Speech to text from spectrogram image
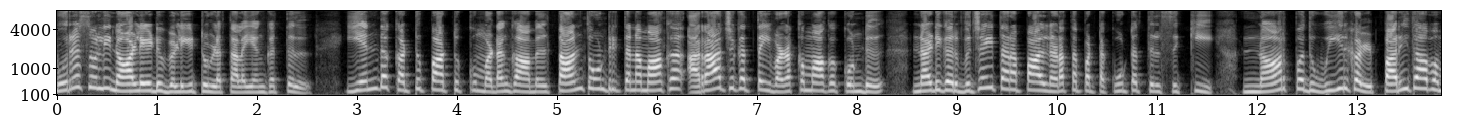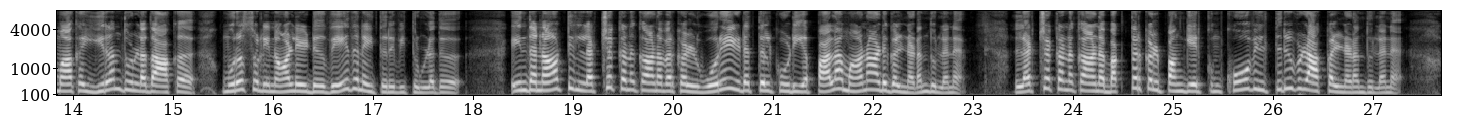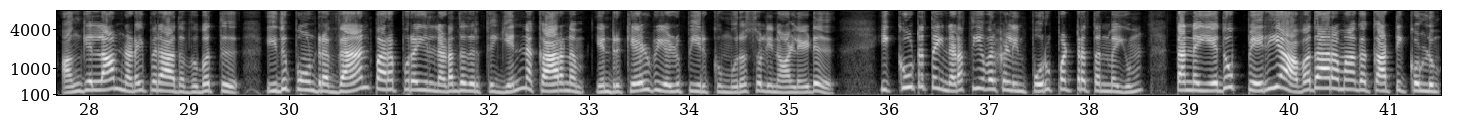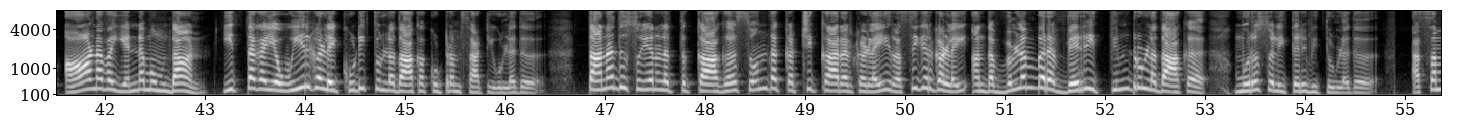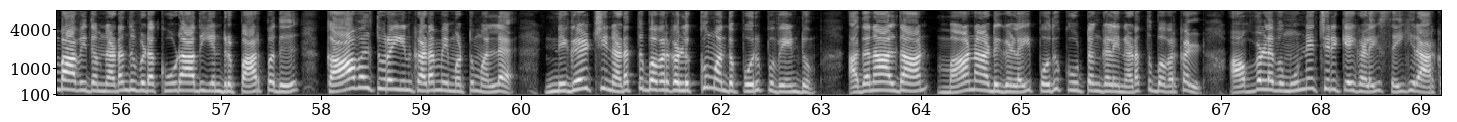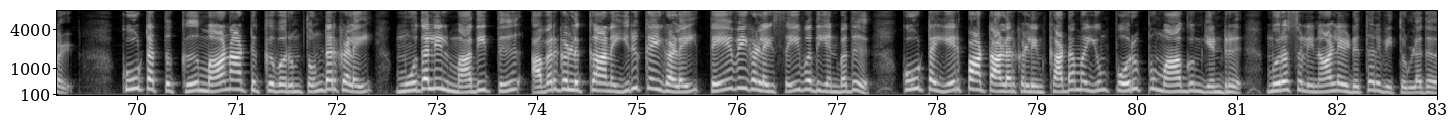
முரசொலி நாளேடு வெளியிட்டுள்ள தலையங்கத்தில் எந்த கட்டுப்பாட்டுக்கும் அடங்காமல் தான் தோன்றித்தனமாக அராஜகத்தை வழக்கமாக கொண்டு நடிகர் விஜய் தரப்பால் நடத்தப்பட்ட கூட்டத்தில் சிக்கி நாற்பது உயிர்கள் பரிதாபமாக இறந்துள்ளதாக முரசொலி நாளேடு வேதனை தெரிவித்துள்ளது. இந்த நாட்டில் லட்சக்கணக்கானவர்கள் ஒரே இடத்தில் கூடிய பல மாநாடுகள் நடந்துள்ளன. லட்சக்கணக்கான பக்தர்கள் பங்கேற்கும் கோவில் திருவிழாக்கள் நடந்துள்ளன. அங்கெல்லாம் நடைபெறாத விபத்து இது போன்ற வேன் பரப்புரையில் நடந்ததற்கு என்ன காரணம் என்று கேள்வி எழுப்பியிருக்கும் முரசொலி நாளேடு. இக்கூட்டத்தை நடத்தியவர்களின் பொறுப்பற்ற தன்மையும் தன்னை ஏதோ பெரிய அவதாரமாக காட்டிக்கொள்ளும் ஆணவ எண்ணமும் தான் இத்தகைய உயிர்களை குடித்துள்ளதாக குற்றம் சாட்டியுள்ளது. தனது சுயநலத்துக்காக சொந்த கட்சிக்காரர்களை ரசிகர்களை அந்த விளம்பர வெறி தின்றுள்ளதாக முரசொலி தெரிவித்துள்ளது. அசம்பாவிதம் நடந்துவிடக் கூடாது என்று பார்ப்பது காவல்துறையின் கடமை மட்டுமல்ல நிகழ்ச்சி நடத்துபவர்களுக்கும் அந்த பொறுப்பு வேண்டும். அதனால்தான் மாநாடுகளை பொதுக்கூட்டங்களை நடத்துபவர்கள் அவ்வளவு முன்னெச்சரிக்கைகளை செய்கிறார்கள். கூட்டத்துக்கு மாநாட்டுக்கு வரும் தொண்டர்களை முதலில் மதித்து அவர்களுக்கான இருக்கைகளை தேவைகளை செய்வது என்பது கூட்ட ஏற்பாட்டாளர்களின் கடமையும் பொறுப்பும் ஆகும் என்று முரசொலி நாளேடு தெரிவித்துள்ளது.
